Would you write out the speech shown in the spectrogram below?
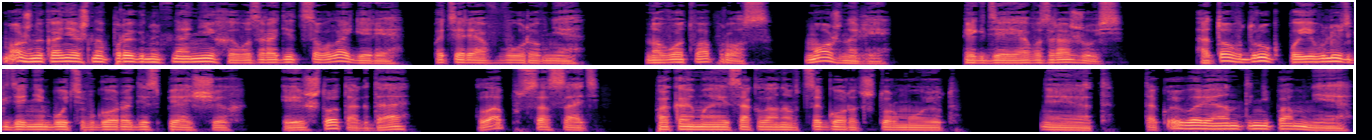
Можно, конечно, прыгнуть на них и возродиться в лагере, потеряв в уровне. Но вот вопрос, можно ли? И где я возражусь? А то вдруг появлюсь где-нибудь в городе спящих, и что тогда? Лапу сосать, пока мои соклановцы город штурмуют? Нет, такой вариант не по мне.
